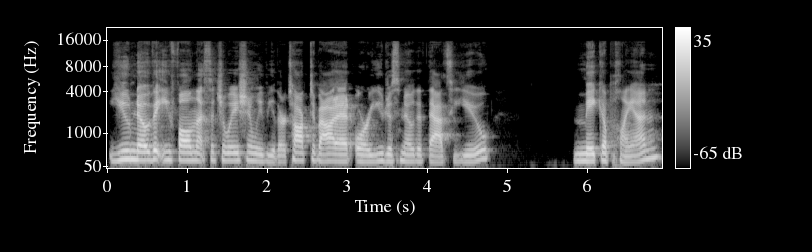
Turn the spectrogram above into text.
you know that you fall in that situation. We've either talked about it or you just know that that's you. Make a plan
